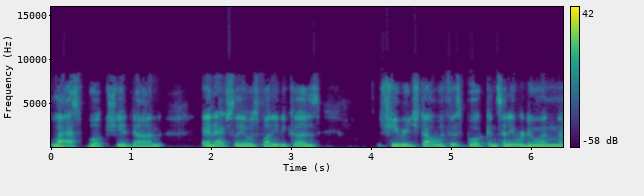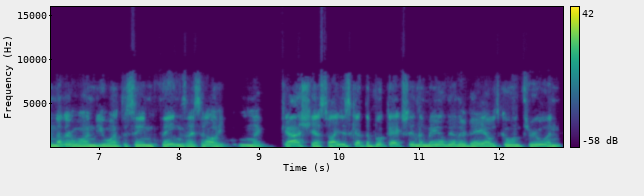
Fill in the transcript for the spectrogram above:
last book she had done. And actually, it was funny because she reached out with this book and said, Hey, we're doing another one. Do you want the same things? And I said, Oh my gosh, yeah. So I just got the book actually in the mail the other day. I was going through and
